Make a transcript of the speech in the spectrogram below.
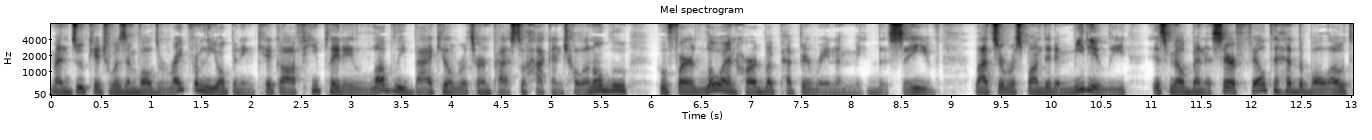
Mandzukic was involved right from the opening kickoff. He played a lovely backheel return pass to Hakan Calhanoglu, who fired low and hard, but Pepe Reina made the save. Lazio responded immediately. Ismail Bennacer failed to head the ball out,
